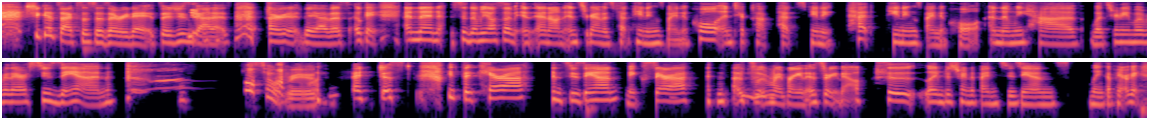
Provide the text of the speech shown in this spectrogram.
she gets access to us every day. So she's yeah. got us. Or they have us. Okay. And then, so then we also have, and on Instagram, it's Pet Paintings by Nicole and TikTok Pets Painting, Pet Paintings by Nicole. And then we have, what's your name over there? Suzanne. so rude. I just, the Cara and Suzanne makes Sarah. And that's what my brain is right now. So I'm just trying to find Suzanne's link up here. Okay.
